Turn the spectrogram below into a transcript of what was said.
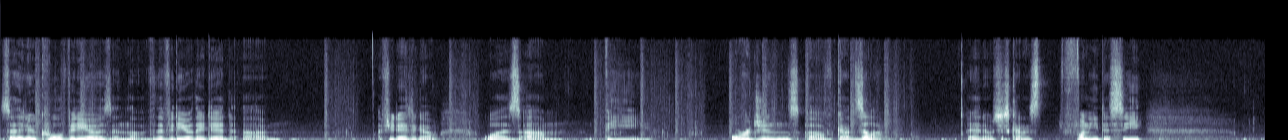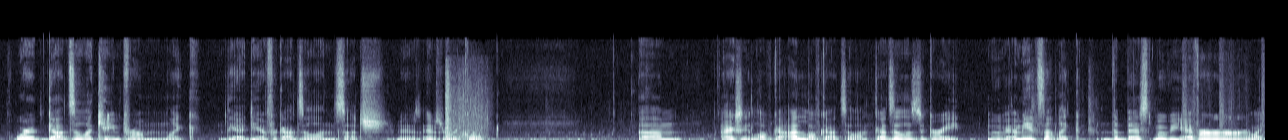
so they do cool videos. And the the video they did um, a few days ago was um, the origins of Godzilla, and it was just kind of funny to see where Godzilla came from, like the idea for Godzilla and such. It was it was really cool. Um, I actually love God. I love Godzilla. Godzilla is a great movie. I mean, it's not like the best movie ever, like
